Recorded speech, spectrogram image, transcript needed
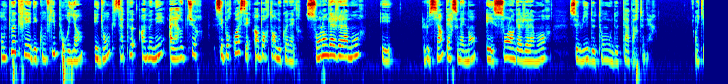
on peut créer des conflits pour rien et donc ça peut amener à la rupture. C'est pourquoi c'est important de connaître son langage de l'amour et le sien personnellement et son langage de l'amour, celui de ton ou de ta partenaire. Ok?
